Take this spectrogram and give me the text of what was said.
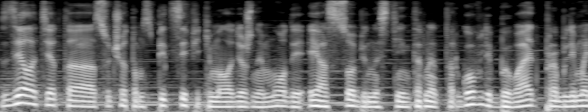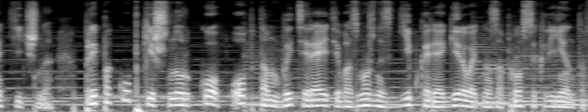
Сделать это с учетом специфики молодежной моды и особенностей интернет-торговли бывает проблематично. При покупке шнурков оптом вы теряете возможность гибко реагировать на запросы клиентов.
